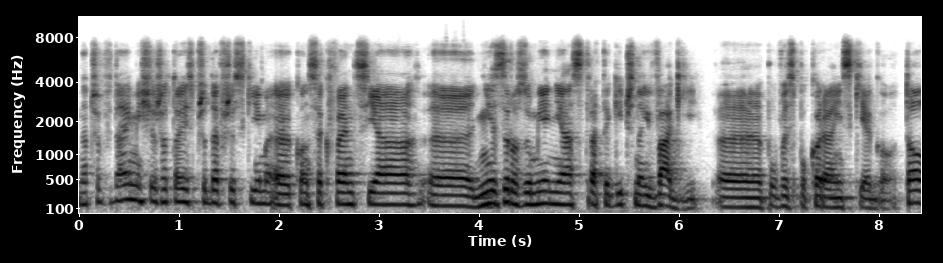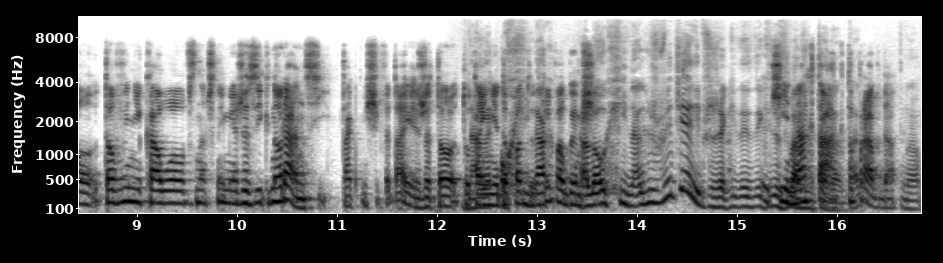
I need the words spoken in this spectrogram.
Znaczy, wydaje mi się, że to jest przede wszystkim e, konsekwencja e, niezrozumienia strategicznej wagi e, Półwyspu Koreańskiego. To, to wynikało w znacznej mierze z ignorancji. Tak mi się wydaje, że to tutaj no, nie dopatrywałbym się. Ale o Chinach już wiedzieli przecież, jaki, jaki Chinach, tak, to tak? prawda. No.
